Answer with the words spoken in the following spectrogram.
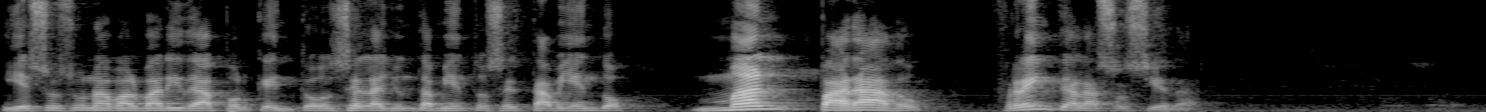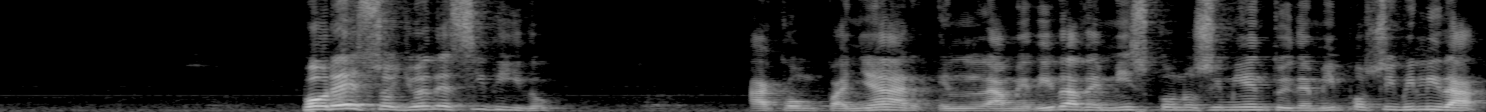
y eso es una barbaridad porque entonces el ayuntamiento se está viendo mal parado frente a la sociedad. Por eso yo he decidido acompañar en la medida de mis conocimientos y de mi posibilidad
